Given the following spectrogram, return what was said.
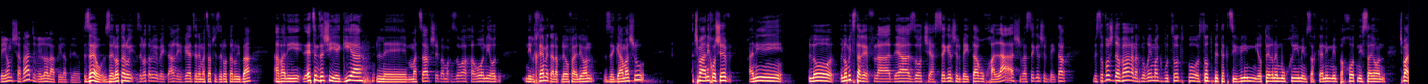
ביום שבת ולא להפיל לפלייאוף. זהו, זה לא תלוי, זה לא תלוי בביתר, היא הביאה את זה למצב שזה לא תלוי בה. אבל היא, עצם זה שהיא הגיעה למצב שבמחזור האחרון היא עוד נלחמת על הפלייאוף העליון זה גם משהו. תשמע אני חושב, אני לא, לא מצטרף לדעה הזאת שהסגל של בית"ר הוא חלש והסגל של בית"ר בסופו של דבר אנחנו רואים מה קבוצות פה עושות בתקציבים יותר נמוכים עם שחקנים עם פחות ניסיון. תשמע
